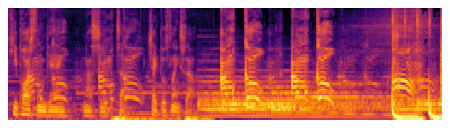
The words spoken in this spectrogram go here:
Keep hustling, gang, and I'll see you at the top. Check those links out. I'm a go. I'm a go. Uh.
